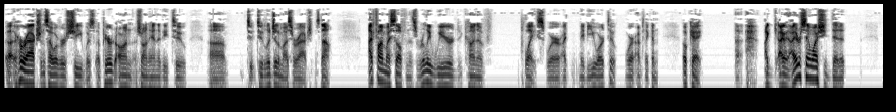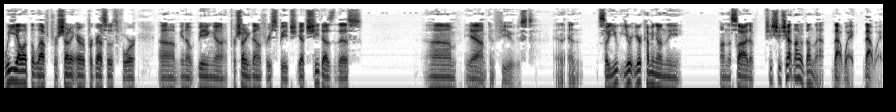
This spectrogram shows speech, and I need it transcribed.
Uh, her actions, however, she was appeared on Sean Hannity to uh, to to legitimize her actions. Now, I find myself in this really weird kind of place where I, maybe you are too, where I'm thinking, okay, uh, I, I, understand why she did it. We yell at the left for shutting, or progressives for, um, you know, being, uh, for shutting down free speech. Yet she does this. Um, yeah, I'm confused. And, and so you, you're, you're coming on the, on the side of, she, she, she ought not have done that, that way, that way.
